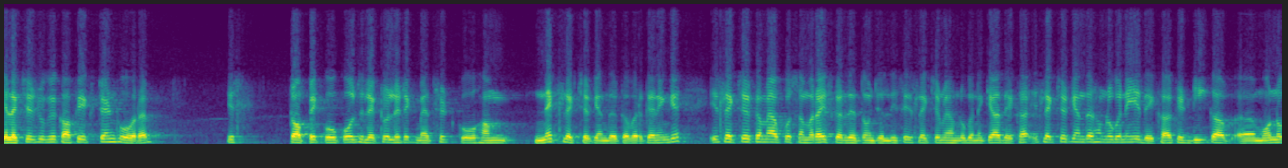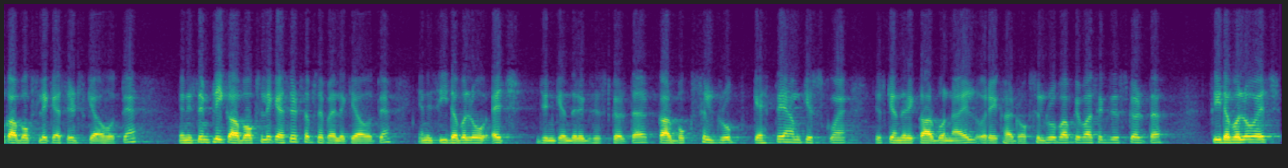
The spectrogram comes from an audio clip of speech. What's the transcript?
ये लेक्चर जो कि काफ़ी एक्सटेंड हो रहा है, इस टॉपिक को कोल्स इलेक्ट्रोलिटिक मेथड को हम नेक्स्ट लेक्चर के अंदर कवर करेंगे। इस लेक्चर का मैं आपको समराइज कर देता हूँ जल्दी से। इस लेक्चर में हम लोगों ने क्या देखा? इस लेक्चर के अंदर हम लोगों ने ये देखा कि डी का मोनोकार्बोक्सिलिक एसिड्स क्या होते हैं। यानी सिंपली कार्बोक्सिलिक एसिड सबसे पहले क्या होते हैं? यानी सी डबल ओ एच जिनके अंदर एग्जिस्ट करता है कार्बोक्सिल ग्रुप कहते हैं हम किसको हैं? जिसके अंदर एक कार्बोनाइल और एक हाइड्रोक्सिल ग्रुप आपके पास एग्जिस्ट करता है। सी डबल ओ एच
